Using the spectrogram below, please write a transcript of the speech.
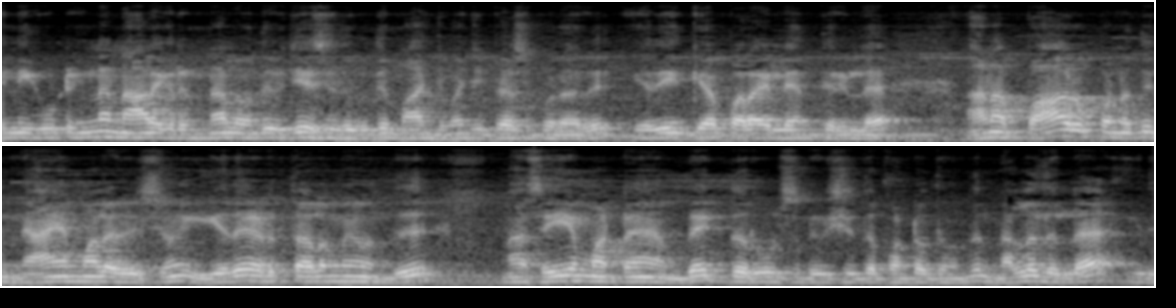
இன்றைக்கி விட்டிங்கன்னா நாளைக்கு ரெண்டு நாள் வந்து விஜய் சேதுபதி மாஞ்சி மாஞ்சி பேச போகிறாரு எதையும் கேட்பாரா இல்லையான்னு தெரியல. ஆனால் பாரு பண்ணது நியாயமான விஷயம். எதை எடுத்தாலுமே வந்து நான் செய்ய மாட்டேன் பிரேக் த ரூல்ஸ் விஷயத்தை பண்ணுறது வந்து நல்லதில்லை. இது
